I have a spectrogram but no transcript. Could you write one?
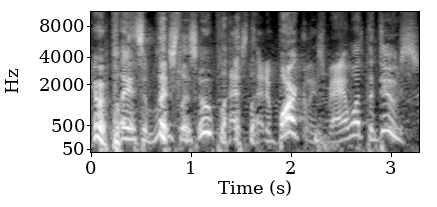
they were playing some listless hoop last night at Barclays, man. What the deuce?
